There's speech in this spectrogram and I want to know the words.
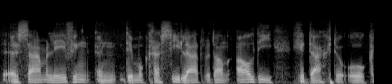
uh, samenleving, een democratie. Laten we dan al die gedachten ook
